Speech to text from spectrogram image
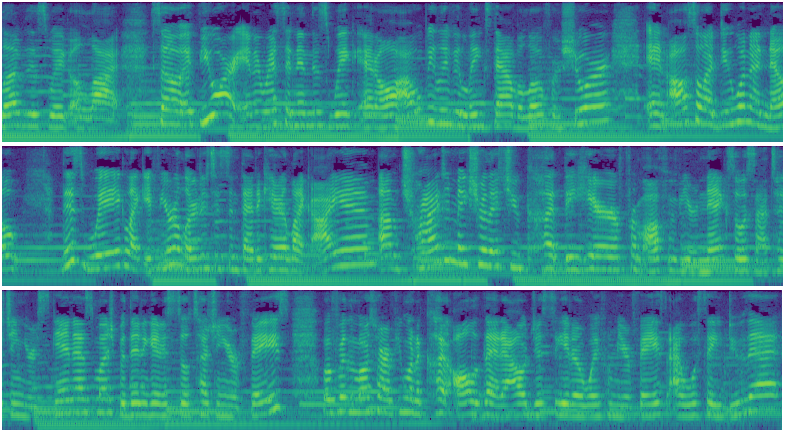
love this wig a lot. So if you are interested in this wig at all I will be leaving links down below for sure. And also I do want to note this wig like if you're allergic to synthetic hair like I am um try to make sure that you cut the hair from off of your neck so it's not touching your skin as much but then again it's still touching your face. But for the most part if you want to cut all of that out just to get it away from your face I will say do that.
